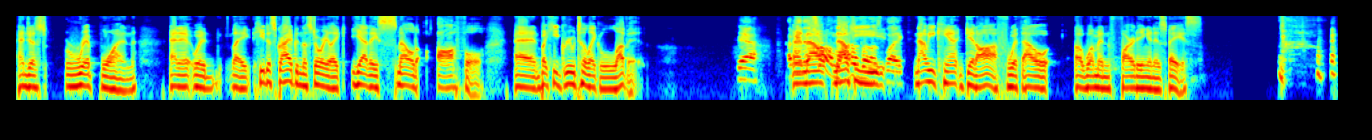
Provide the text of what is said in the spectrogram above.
and just rip one. And it would like he described in the story like yeah they smelled awful, and but he grew to like love it. Yeah. I mean, And now- now he- those, like, Now he can't get off without a woman farting in his face. but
